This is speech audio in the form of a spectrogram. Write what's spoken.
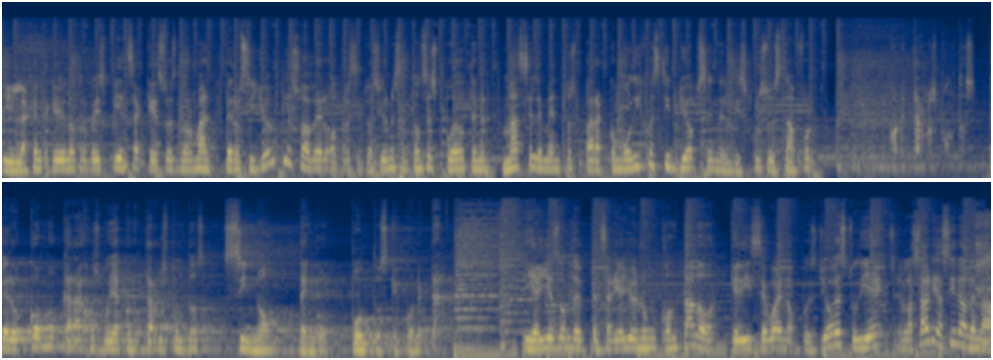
y la gente que vive en otro país piensa que eso es normal. Pero si yo empiezo a ver otras situaciones, entonces puedo tener más elementos para, como dijo Steve Jobs en el discurso de Stanford, conectar los puntos. Pero ¿cómo carajos voy a conectar los puntos si no tengo puntos que conectar? Y ahí es donde pensaría yo en un contador que dice, bueno, pues yo estudié en las áreas ira de la,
